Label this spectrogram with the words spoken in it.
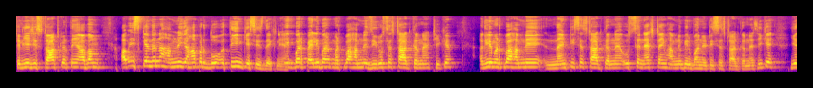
चलिए जी स्टार्ट करते हैं। अब हम, अब इसके अंदर ना हमने यहाँ पर दो, तीन केसेस देखने हैं। एक बार पहली बार मरतबा हमने ज़ीरो से स्टार्ट करना है, ठीक है? अगली मरतबा हमने 90 से स्टार्ट करना है, उससे नेक्स्ट टाइम हमने फिर 180 से स्टार्ट करना है, ठीक है? ये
